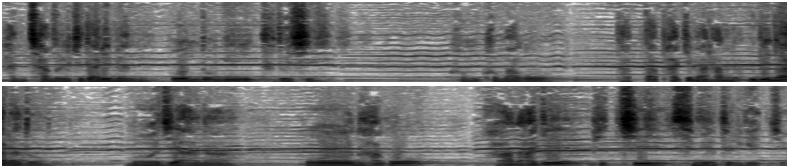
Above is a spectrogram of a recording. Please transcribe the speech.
한참을 기다리면 온동이 트듯이 컴컴하고 답답하기만 한 우리나라도 머지않아 혼하고 환하게 빛이 스며들겠죠.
